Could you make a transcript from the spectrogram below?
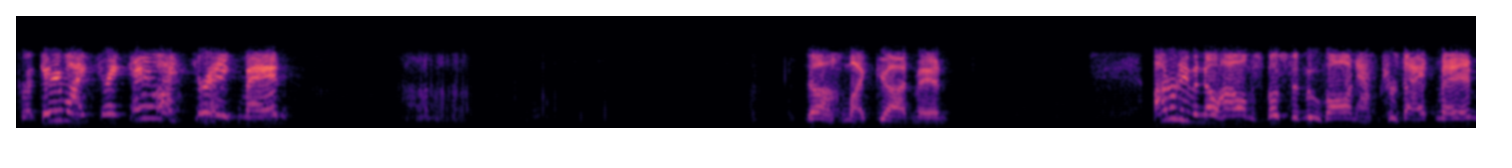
Christ. Give me my drink. Give me my drink, man. Oh, my God, man. I don't even know how I'm supposed to move on after that, man.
